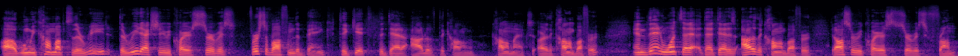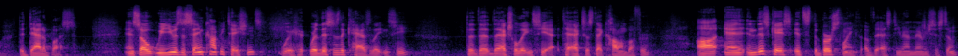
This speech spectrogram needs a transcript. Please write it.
Uh, when we come up to the read, the read actually requires service, first of all, from the bank to get the data out of the column, column X, or the column buffer. And then once that, that data is out of the column buffer, it also requires service from the data bus. And so we use the same computations, where, where this is the CAS latency, the, the, the, actual latency to access that column buffer. Uh, and in this case, it's the burst length of the SDRAM memory system,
